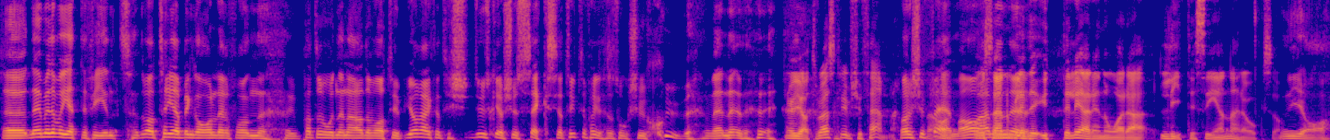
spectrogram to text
Eh, nej men det var jättefint. Det var tre bengaler från patronerna. Det var typ, jag räknade till, du skrev 26, jag tyckte faktiskt att det stod 27. Men Ja, Jag tror jag skrev 25. Var det 25? Ja, och sen men, blev eh, det ytterligare några lite senare också. ja,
